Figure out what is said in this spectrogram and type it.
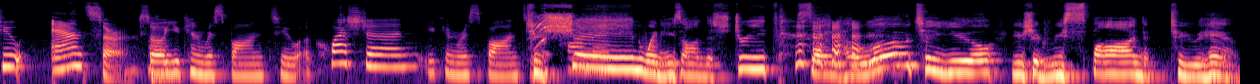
to answer. So, uh-huh. you can respond to a question, you can respond to, To comment. Shane, when he's on the street saying hello to you, you should respond to him.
